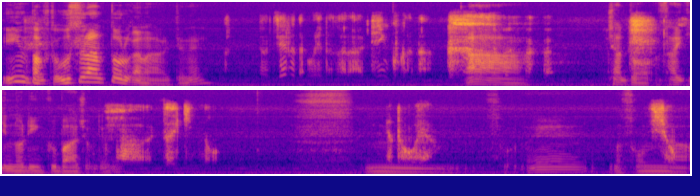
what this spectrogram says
インパクト薄らんとるかなってね。ゼルダ上だから、リンクかな。ああ。ちゃんと最近のリンクバージョンでも。まあ、最近のうんやった方がやね。まあそんな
